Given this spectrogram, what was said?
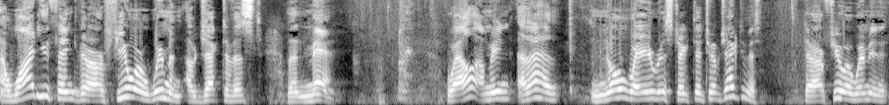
Now, why do you think there are fewer women objectivists than men? Well, I mean, that has no way restricted to objectivism. There are fewer women in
